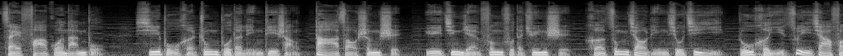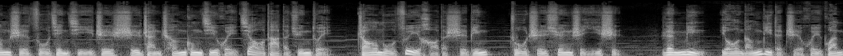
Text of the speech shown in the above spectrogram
在法国南部、西部和中部的领地上大造声势，与经验丰富的军事和宗教领袖记忆如何以最佳方式组建起一支实战成功机会较大的军队，招募最好的士兵，主持宣誓仪式，任命有能力的指挥官。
